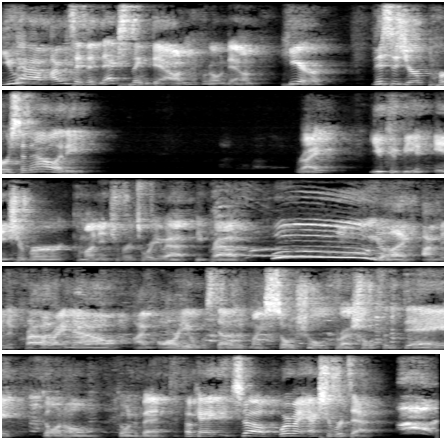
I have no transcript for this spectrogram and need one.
you have, I would say the next thing down, if we're going down here, this is your personality. Right? You could be an introvert. Come on, introverts, where you at? Be proud. Woo! You're like, I'm in a crowd right now. I'm already almost done with my social threshold for the day. Going home, going to bed. Okay, so where are my extroverts at? Oh,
